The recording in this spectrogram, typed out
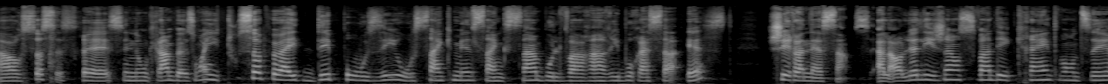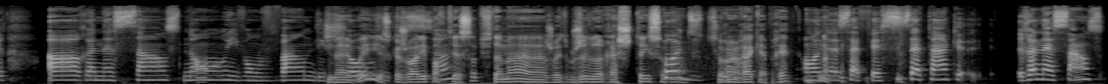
Alors ça, ce serait, c'est nos grands besoins. Et tout ça peut être déposé au 5500 boulevard Henri Bourassa Est, chez Renaissance. Alors là, les gens ont souvent des craintes, vont dire... Ah, Renaissance, non, ils vont vendre des ben choses. Oui, est-ce que je vais aller porter ça, puis finalement, euh, je vais être obligé de le racheter sur, un, sur un rack après? On ça fait sept ans que Renaissance,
